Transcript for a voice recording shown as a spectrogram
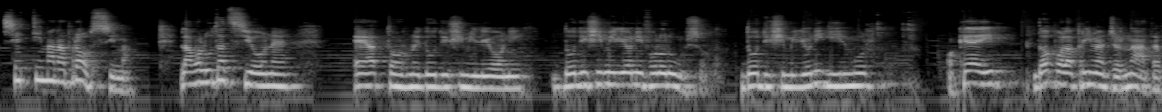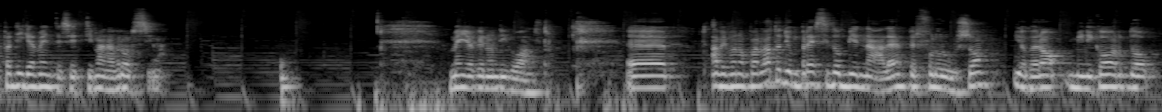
settimana prossima. La valutazione è attorno ai 12 milioni. 12 milioni Folorusso, 12 milioni Gilmour, ok? Dopo la prima giornata, praticamente settimana prossima. Meglio che non dico altro. Eh, avevano parlato di un prestito biennale per Folo Russo, io però mi ricordo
